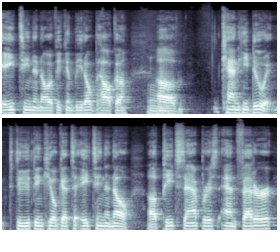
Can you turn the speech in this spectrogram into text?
18 and 0 if he can beat Opelka. Uh, can he do it? Do you think he'll get to 18 and 0? Uh, Pete Sampras and Federer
